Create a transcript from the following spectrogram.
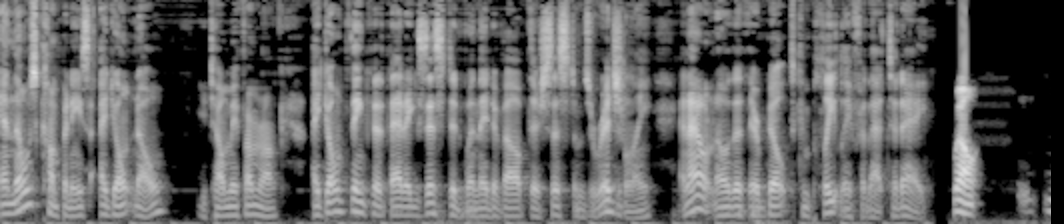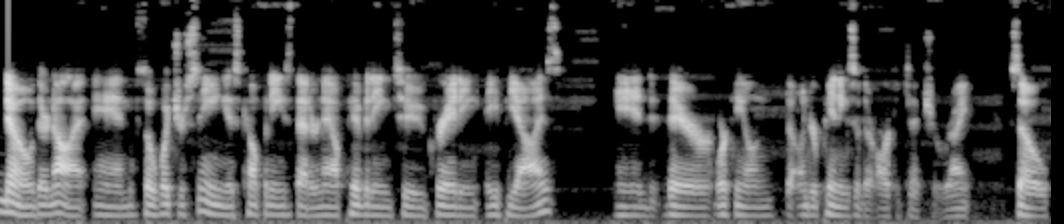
and those companies I don't know you tell me if I'm wrong I don't think that that existed when they developed their systems originally, and I don't know that they're built completely for that today. Well, no, they're not. And so what you're seeing is companies that are now pivoting to creating APIs and they're working on the underpinnings of their architecture, right? So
